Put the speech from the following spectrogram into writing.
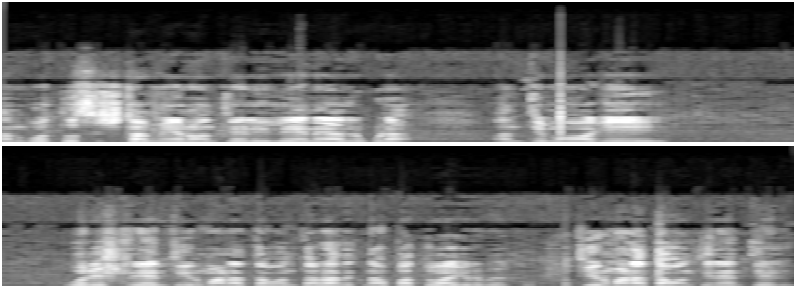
ನನಗೆ ಗೊತ್ತು ಸಿಸ್ಟಮ್ ಏನು ಅಂತೇಳಿ ಇಲ್ಲೇನೇ ಆದರೂ ಕೂಡ ಅಂತಿಮವಾಗಿ ವರಿಷ್ಠರು ಏನು ತೀರ್ಮಾನ ತಗೊಂತಾರೋ ಅದಕ್ಕೆ ನಾವು ಬದ್ಧವಾಗಿರಬೇಕು. ತೀರ್ಮಾನ ತಗೊಂತೀನಿ ಅಂತೇಳಿ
